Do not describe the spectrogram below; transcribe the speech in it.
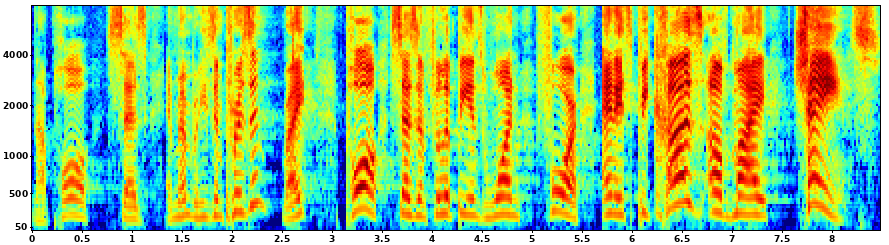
Now, Paul says, and remember, he's in prison, right? Paul says in Philippians 1 4, and it's because of my chains.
